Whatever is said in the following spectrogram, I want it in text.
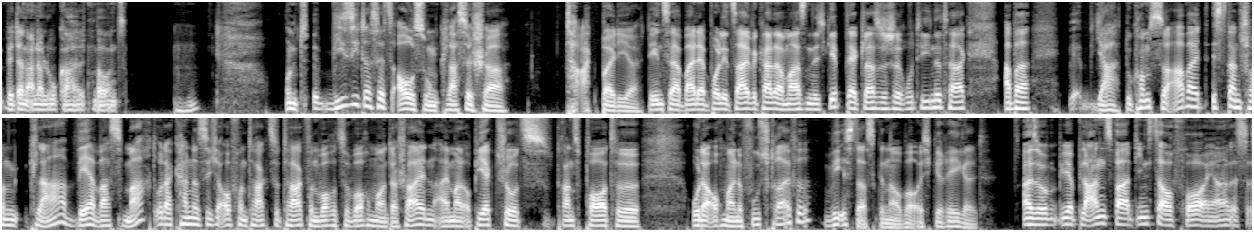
wird dann analog gehalten bei uns. Mhm. Und wie sieht das jetzt aus, so ein klassischer Tag bei dir, den es ja bei der Polizei bekanntermaßen nicht gibt, der klassische Routinetag. Aber äh, ja, du kommst zur Arbeit, ist dann schon klar, wer was macht oder kann es sich auch von Tag zu Tag, von Woche zu Woche mal unterscheiden? Einmal Objektschutz, Transporte oder auch mal eine Fußstreife? Wie ist das genau bei euch geregelt? Also wir planen zwar Dienste auch vor, ja. Das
